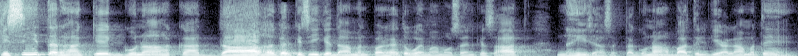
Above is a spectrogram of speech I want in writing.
किसी तरह के गुनाह का दाग अगर किसी के दामन पर है तो वह इमाम हुसैन के साथ नहीं जा सकता। गुनाह बातिल की अलामतें हैं।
